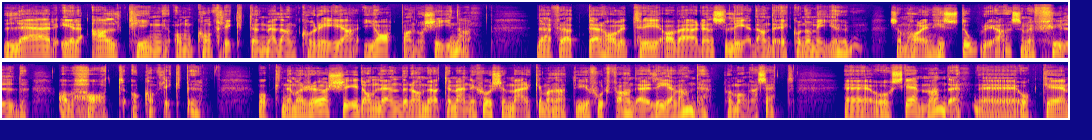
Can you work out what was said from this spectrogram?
Lär er allting om konflikten mellan Korea, Japan och Kina. Därför att där har vi tre av världens ledande ekonomier som har en historia som är fylld av hat och konflikter. Och när man rör sig i de länderna och möter människor så märker man att det ju fortfarande är levande på många sätt. Eh, och skrämmande. Eh, och eh,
